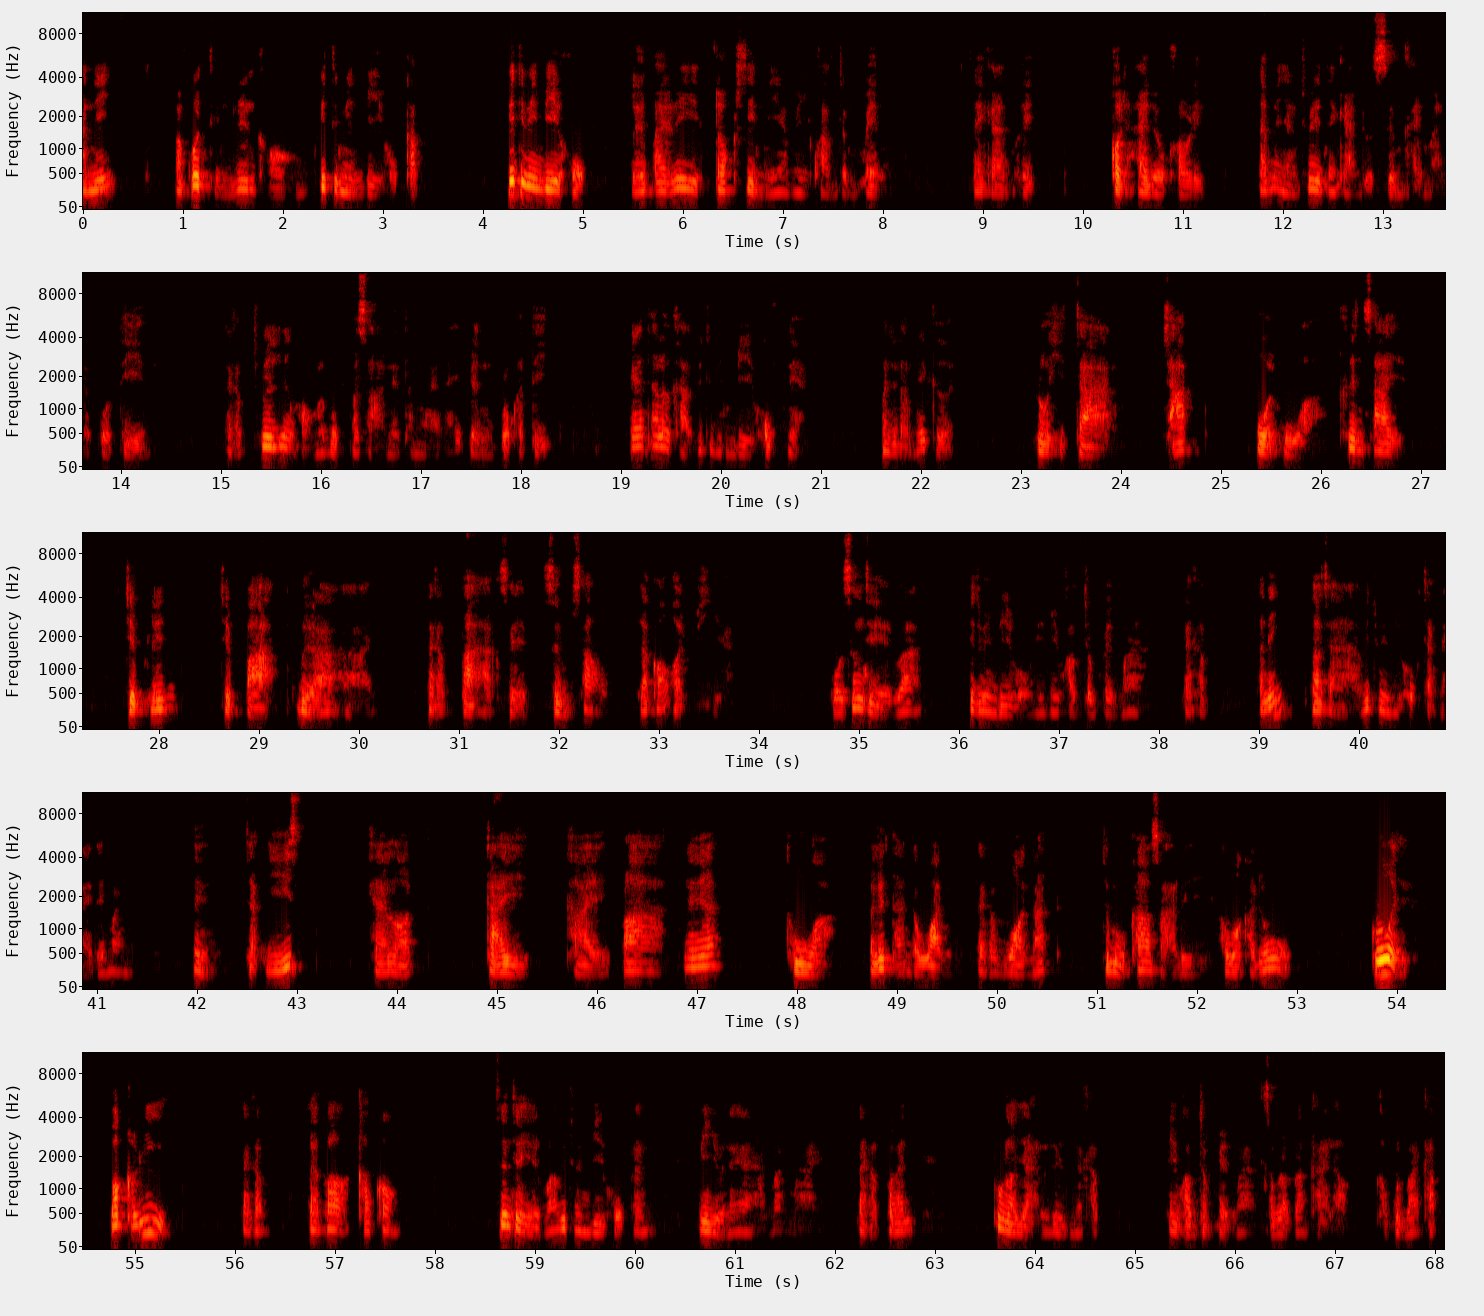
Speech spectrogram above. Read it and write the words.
วันนี้มาพูดถึงเรื่องของวิตามิน B6 ครับ วิตามิน B6 หรือไพรีดอกซินนี้มีความจำเป็น ในการผลิตกรดไฮโดรคลอริก และมันยังช่วยในการดูดซึมไขมันและโปรตีนนะครับช่วยเรื่องของระบบประสาทเนี่ยทำงานให้เป็นปกติงั้นถ้าเราขาดวิตามิน B6 เนี่ยมันจะทำให้เกิดโลหิตจางชัก ปวดหัว ขึ้นไส้ เจ็บลิ้น เจ็บปาก เสบซึมเศร้า แล้วก็อ่อนเพลียโหซึ่งจะเห็นว่าวิตามิน B6 นี้มีความจำเป็นมากนะครับตอนนี้เราจะหาวิตามิน B6 จากไหนได้มั่งหนึ่งจากยีสต์แครอทไก่ไข่ปลาเนื้อถั่วเมล็ดทานตะวันนะครับวอลนัทจมูกข้าวสาลีอะวคาโด กล้วยบรอกโคลีนะครับ แล้วก็ข้าวกล้อง ซึ่งจะเห็นว่าวิตามิน B6 นั้น มีอยู่ในอาหารมากมายนะครับ เพราะฉะนั้นพวกเราอย่าลืมนะครับ มีความจำเป็นมากสำหรับร่างกายเรา ขอบคุณมากครับ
